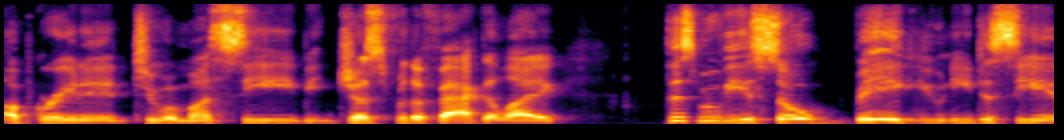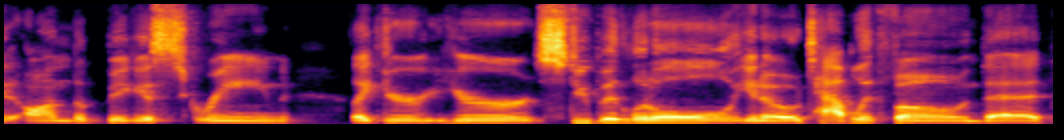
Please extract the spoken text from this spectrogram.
upgraded to a must see just for the fact that like this movie is so big, you need to see it on the biggest screen. Like your your stupid little you know tablet phone that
